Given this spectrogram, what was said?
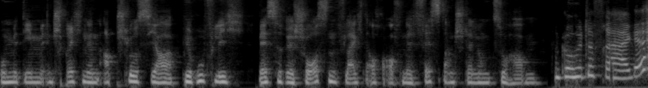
Um mit dem entsprechenden Abschluss ja beruflich bessere Chancen vielleicht auch auf eine Festanstellung zu haben? Gute Frage.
